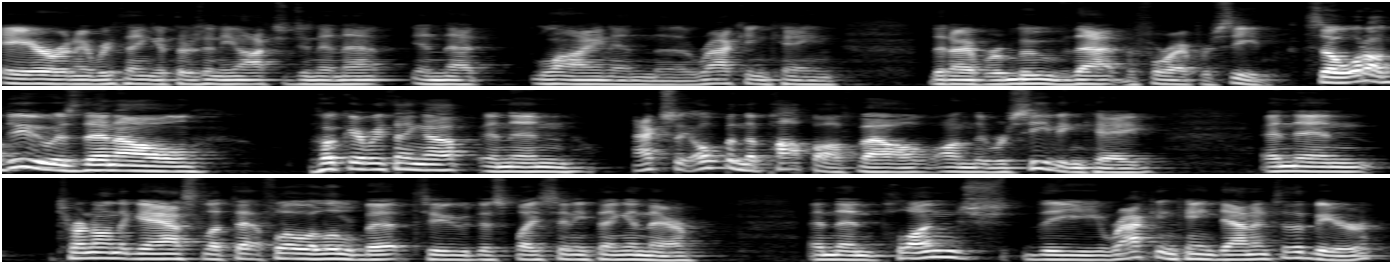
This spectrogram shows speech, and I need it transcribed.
air and everything, if there's any oxygen in that, in that line and the racking cane, that I've removed that before I proceed. So what I'll do is then I'll hook everything up and then actually open the pop-off valve on the receiving keg and then turn on the gas, let that flow a little bit to displace anything in there, and then plunge the racking cane down into the beer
